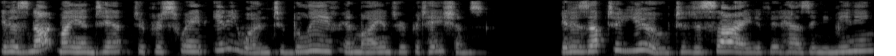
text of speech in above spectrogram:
It is not my intent to persuade anyone to believe in my interpretations. It is up to you to decide if it has any meaning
